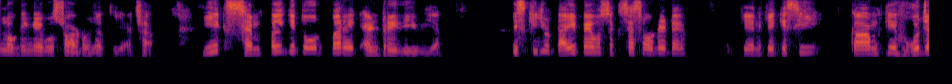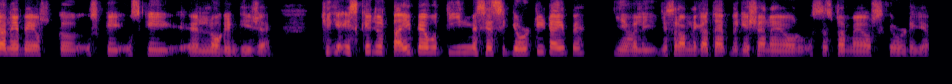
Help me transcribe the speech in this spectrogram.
लॉगिंग है, वो स्टार्ट हो जाती है। अच्छा ये एक सैंपल के तौर पर एक एंट्री दी हुई है। इसकी जो टाइप है, वो सक्सेस ऑडिट है यानी कि किसी काम के हो जाने पे उसको, उसकी उसकी लॉगिंग की जाए। ठीक है, इसके जो टाइप है, वो तीन में से सिक्योरिटी टाइप है। ये वाली, जिस हमने कहा था एप्लीकेशन है और सिस्टम है और सिक्योरिटी है।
